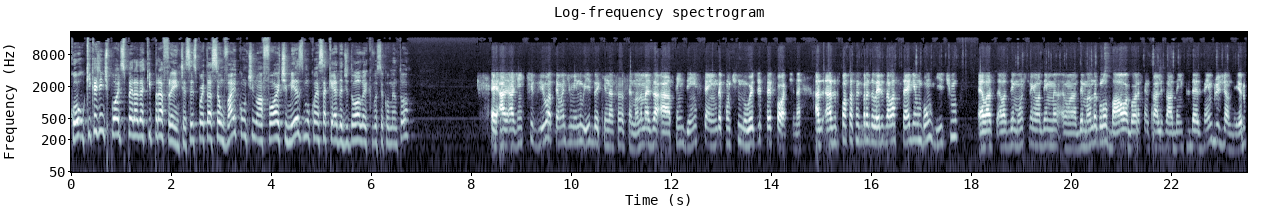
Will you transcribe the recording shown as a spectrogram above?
O que, que a gente pode esperar daqui para frente? Essa exportação vai continuar forte mesmo com essa queda de dólar que você comentou? É, a, a, gente viu até uma diminuída aqui nessa semana, mas a, a tendência ainda continua de ser forte, né? As, as exportações brasileiras elas seguem um bom ritmo elas, elas demonstram uma, dem uma demanda global agora centralizada entre dezembro e janeiro.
